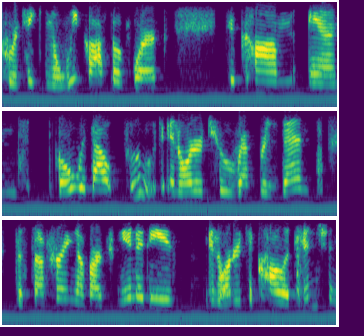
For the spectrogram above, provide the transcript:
who are taking a week off of work to come and go without food in order to represent the suffering of our communities, in order to call attention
